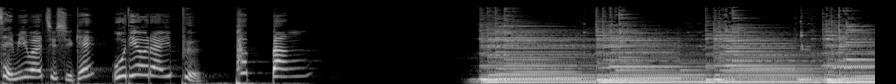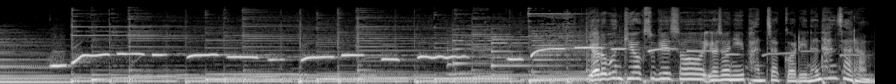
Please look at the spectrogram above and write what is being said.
재미와 지식의 오디오 라이프 팝빵 여러분 기억 속에서 여전히 반짝거리는 한 사람,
